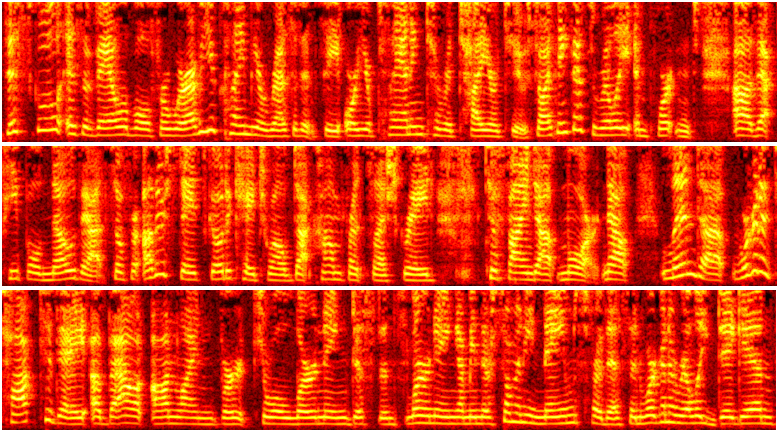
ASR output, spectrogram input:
this school is available for wherever you claim your residency or you're planning to retire to. So I think that's really important uh, that people know that. So for other states, go to K12.com front slash grade to find out more. Now, Linda, we're going to talk today about online virtual learning, distance learning. I mean, there's so many names for this and we're going to really dig in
